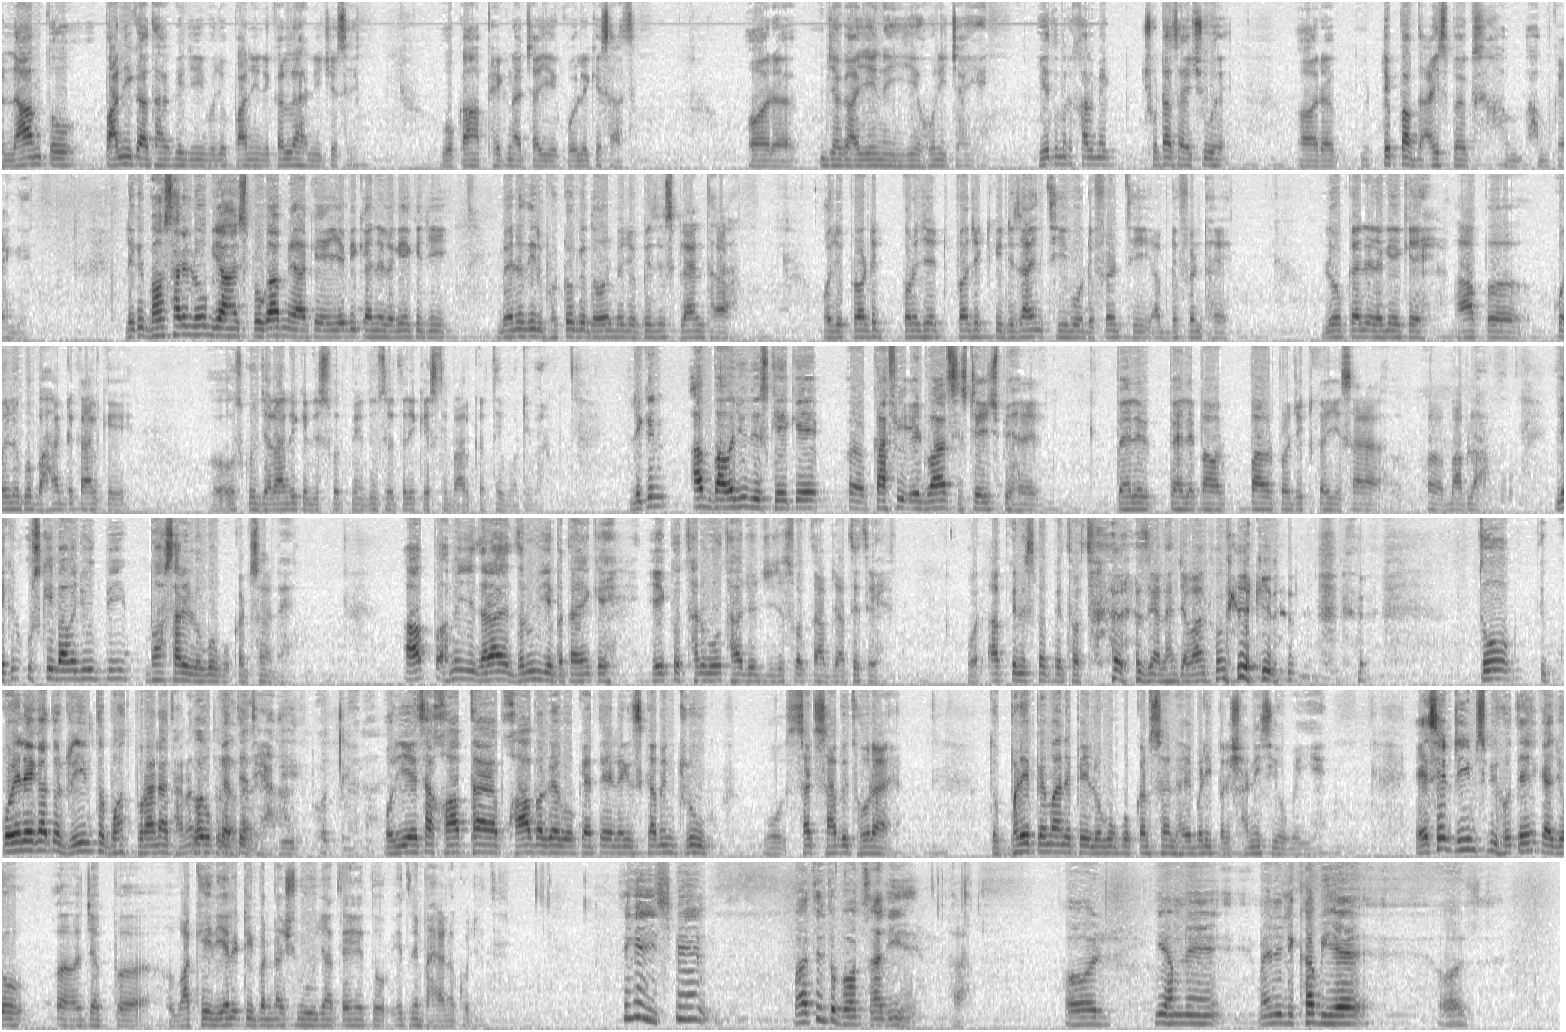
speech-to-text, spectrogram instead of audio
نام تو پانی کا تھا کہ جی وہ جو پانی نکل رہا ہے نیچے سے، وہ کہاں پھینکنا چاہیے کولے کے ساتھ؟ اور جگہ یہ نہیں، یہ ہونی چاہیے۔ یہ تو میرے خیال میں ایک چھوٹا سا ایشو ہے اور tip of the icebergs ہم ہم کہیں گے۔ لیکن بہت سارے لوگ یہاں اس پروگرام میں آ کے یہ بھی کہنے لگے کہ جی بیندیر بھٹو کے دور میں جو بزنس پلان تھا اور جو پروڈکٹ پروجیکٹ پروجیکٹ کی ڈیزائن تھی وہ ڈیفرنٹ تھی، اب ڈیفرنٹ ہے۔ لوگ کہنے لگے کہ آپ کوئلے کو باہر نکال کے اس کو جلانے کے نسبت میں دوسرے طریقے استعمال کرتے موٹیور لیکن اب باوجود اس کے کہ کافی ایڈوانس اسٹیج پہ ہے۔ پہلے پہلے پاور پاور پروجیکٹ کا یہ سارا معاملہ۔ لیکن اس کے باوجود بھی بہت سارے لوگوں کو کنسرن ہے۔ آپ ہمیں یہ ذرا ضرور یہ بتائیں کہ ایک تو تھر وہ تھا جو جس وقت آپ جاتے تھے اور آپ کے نسبت پہ تھوڑا زیادہ جوان ہوں گے یقین تو کوئلے کا تو ڈریم تو بہت پرانا تھا نا لوگ کہتے تھے ہاں۔ اور یہ ایسا خواب تھا اب خواب اگر وہ کہتے ہیں لیکن کمنگ ٹرو وہ سچ ثابت ہو رہا ہے۔ تو بڑے پیمانے پہ لوگوں کو کنسرن ہے بڑی پریشانی سی ہو گئی ہے۔ ایسے ڈریمز بھی ہوتے ہیں کہ جو جب واقعی ریئلٹی بننا شروع ہو جاتے ہیں تو اتنے بھیانک ہو جاتے ہیں۔ دیکھیں اس میں باتیں تو بہت ساری ہیں۔ ہاں۔ اور یہ ہم نے میں نے لکھا بھی ہے اور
